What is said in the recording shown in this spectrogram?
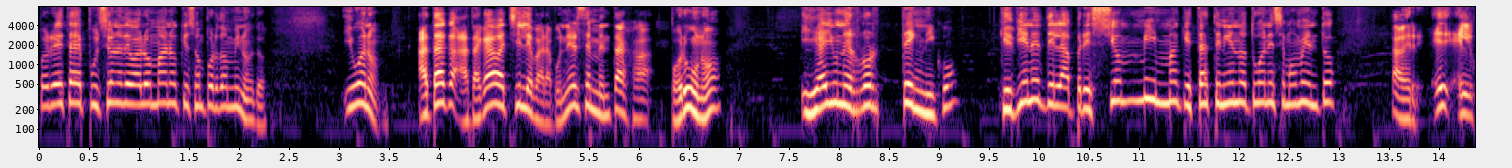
por estas expulsiones de balón mano que son por dos minutos. Y bueno, ataca, atacaba a Chile para ponerse en ventaja por uno. Y hay un error técnico que viene de la presión misma que estás teniendo tú en ese momento. A ver, él-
